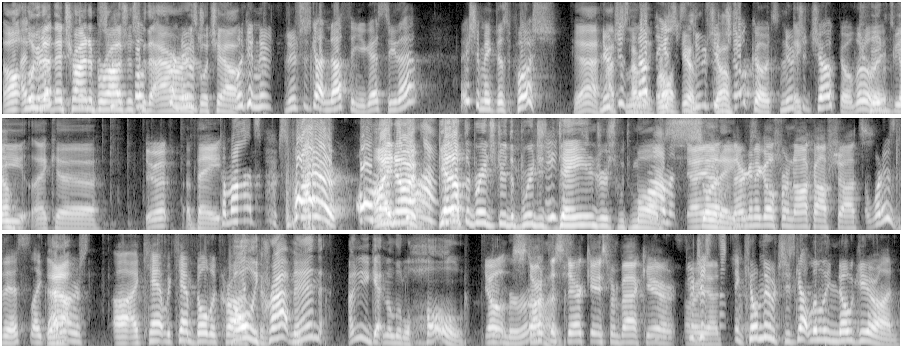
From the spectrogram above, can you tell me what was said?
Oh, I look at that. They're trying to barrage us with the arrows. Watch out. Look at Nooch. Nooch has got nothing. You guys see that? They should make this push. Yeah, Nooch is nothing. It's Here, Nooch and. Choco. It's Nooch It and Choco, literally. Could be like a, Do it. a bait. Come on, Spire! Oh my god! I know. God! Get off the bridge, dude. The bridge is Jesus. dangerous with mobs. Yeah, so yeah. dangerous. They're gonna go for knockoff shots. What is this? Like, I don't understand. Uh, I can't. We can't build across. Holy crap, man! I need to get in a little hole. Yo, start the staircase from back here. Dude, Oh, just yeah. nothing. Kill Nooch. He's got literally no gear on.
